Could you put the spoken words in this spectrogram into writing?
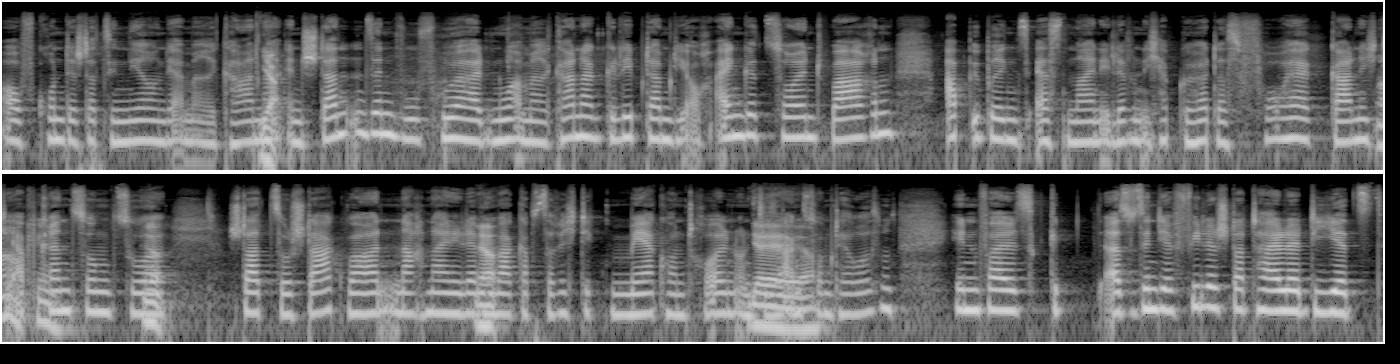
aufgrund der Stationierung der Amerikaner Ja. entstanden sind, wo früher halt nur Amerikaner gelebt haben, die auch eingezäunt waren. Ab übrigens erst 9-11. Ich habe gehört, dass vorher gar nicht die Ah, okay. Abgrenzung zur Ja. Stadt so stark war. Nach 9-11 Ja. gab es da richtig mehr Kontrollen und diese Angst vom Terrorismus. Jedenfalls gibt, also sind ja viele Stadtteile, die jetzt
